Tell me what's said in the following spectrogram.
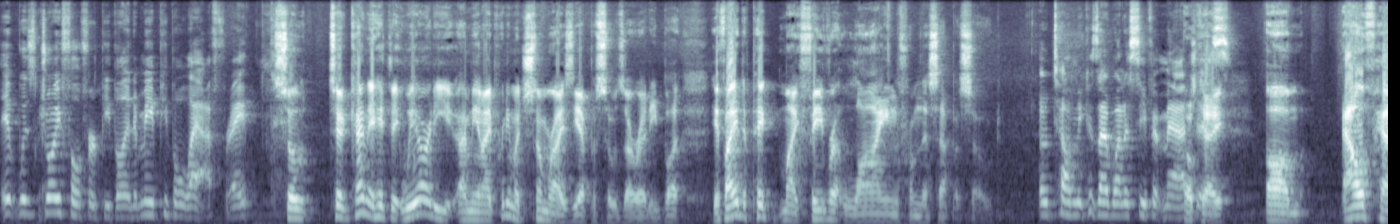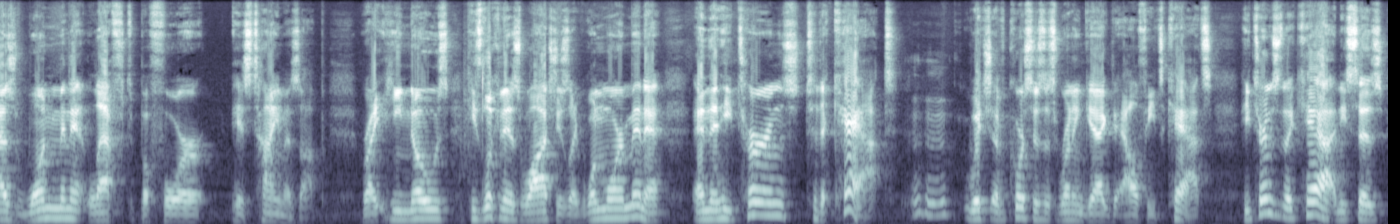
it was joyful for people and it made people laugh, right? So to kind of hit the, we already, I mean, I pretty much summarized the episodes already. But if I had to pick my favorite line from this episode, Oh, tell me because I want to see if it matches. okay, um, Alf has one minute left before his time is up. Right, he knows he's looking at his watch. He's like, one more minute, and then he turns to the cat, mm-hmm. which of course is this running gag to Alf eats cats. He turns to the cat and he says,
